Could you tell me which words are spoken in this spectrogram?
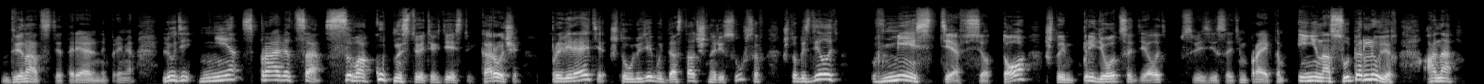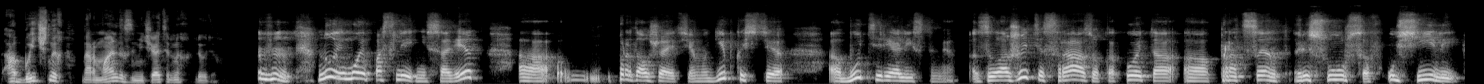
12 это реальный пример, люди не справятся с совокупностью этих действий. Короче, проверяйте, что у людей будет достаточно ресурсов, чтобы сделать вместе все то, что им придется делать в связи с этим проектом. И не на суперлюдях, а на обычных, нормальных, замечательных людях. Угу. Ну и мой последний совет, а, продолжая тему гибкости, а, будьте реалистами, заложите сразу какой-то а, процент ресурсов, усилий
